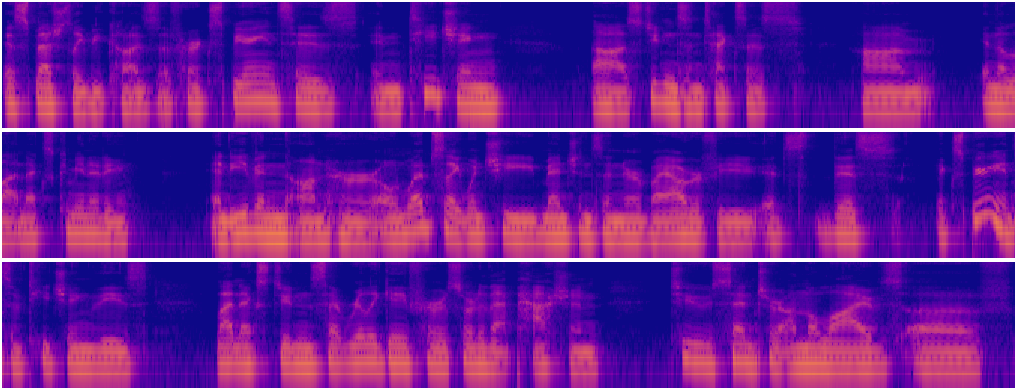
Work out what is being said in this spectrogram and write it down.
especially because of her experiences in teaching uh, students in Texas um, in the Latinx community. And even on her own website, when she mentions in her biography, it's this experience of teaching these Latinx students that really gave her sort of that passion to center on the lives of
